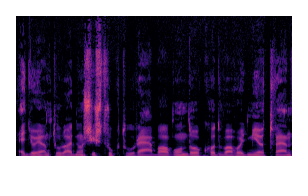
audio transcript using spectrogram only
egy olyan tulajdonosi struktúrába gondolkodva, hogy mi 50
